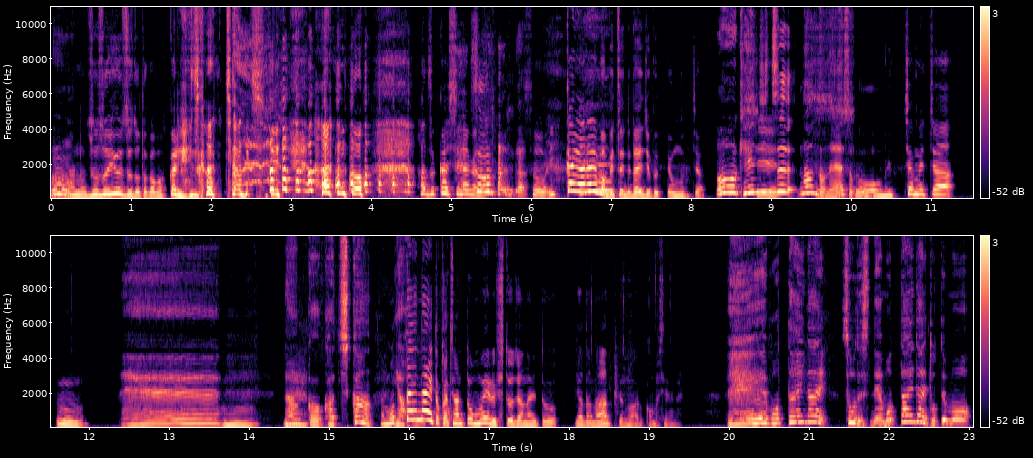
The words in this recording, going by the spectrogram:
うん。あの ZOZO ユーズドとかばっかり使っちゃうし あの恥ずかしながら。そうなんだ。そう。一回洗えば別に大丈夫って思っちゃうああ堅実なんだねそこ。う。めちゃめちゃうん、へえうん、なんか価値観もったいないとかちゃんと思える人じゃないと嫌だなっていうのはあるかもしれない。えー、もったいない。そうですね。もったいないとても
